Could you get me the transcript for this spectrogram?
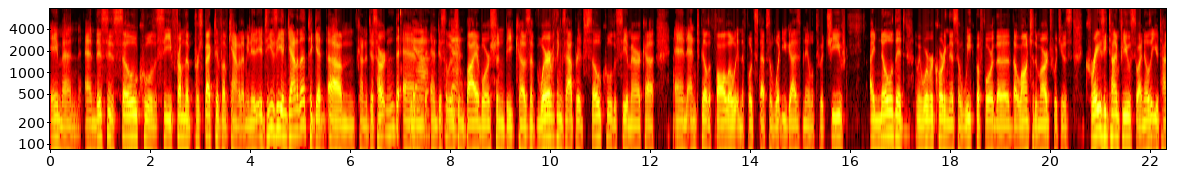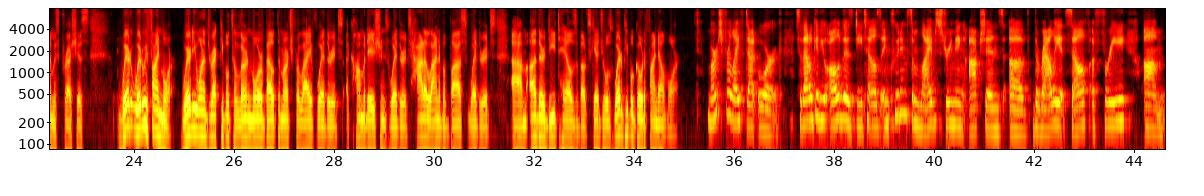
Amen. And this is so cool to see from the perspective of Canada. I mean, it, it's easy in Canada to get um, kind of disheartened and yeah, and disillusioned by abortion because of where everything's happened. It's so cool to see America and and to be able to follow in the footsteps of what you guys have been able to achieve. I know that I mean we're recording this a week before the the launch of the march, which is crazy time for you. So I know that your time is precious where do, where do we find more? Where do you want to direct people to learn more about the March for Life? Whether it's accommodations, whether it's how to line up a bus, whether it's um, other details about schedules. Where do people go to find out more? marchforlife.org. So that'll give you all of those details, including some live streaming options of the rally itself, a free um,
